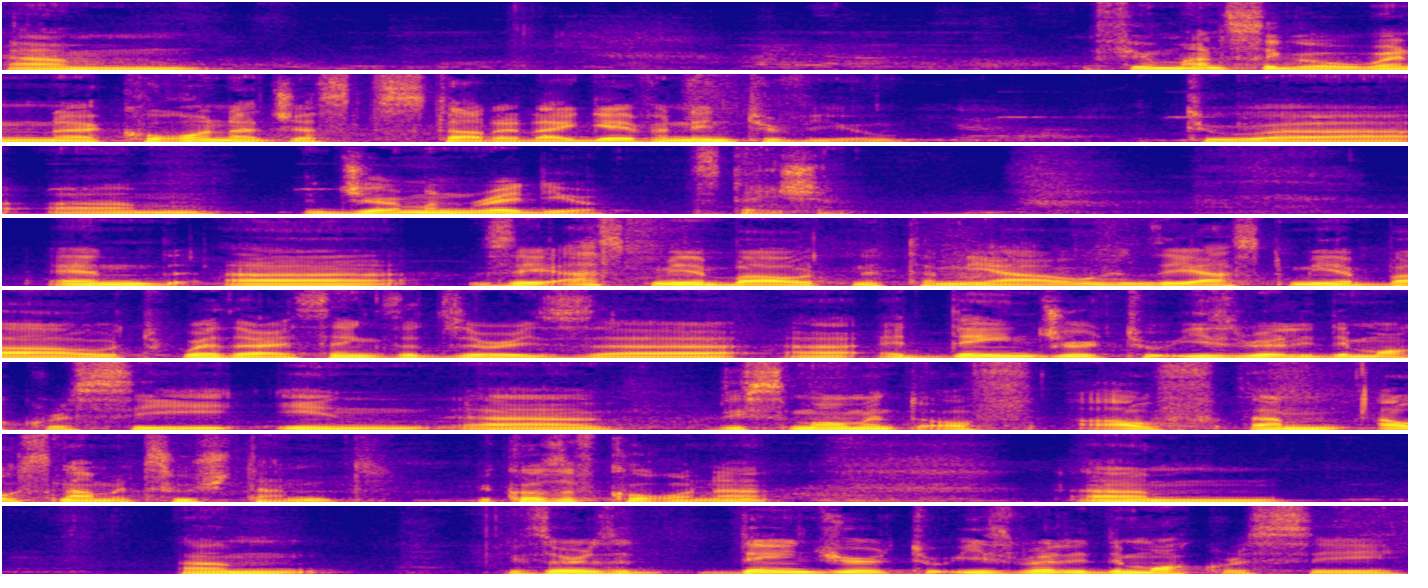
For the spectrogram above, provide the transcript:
Um, a few months ago, when uh, Corona just started, I gave an interview to uh, um, a German radio station. And uh, they asked me about Netanyahu, and they asked me about whether I think that there is a, a danger to Israeli democracy in uh, this moment of Auf, um, Ausnahmezustand because of Corona. Um, um, if there is a danger to Israeli democracy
